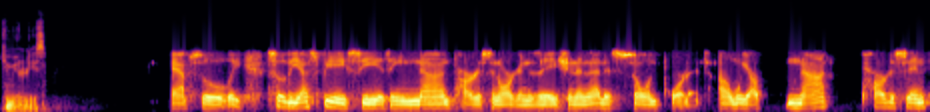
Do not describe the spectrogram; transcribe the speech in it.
communities? Absolutely. So the SBAC is a nonpartisan organization, and that is so important. Um, we are not partisan,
